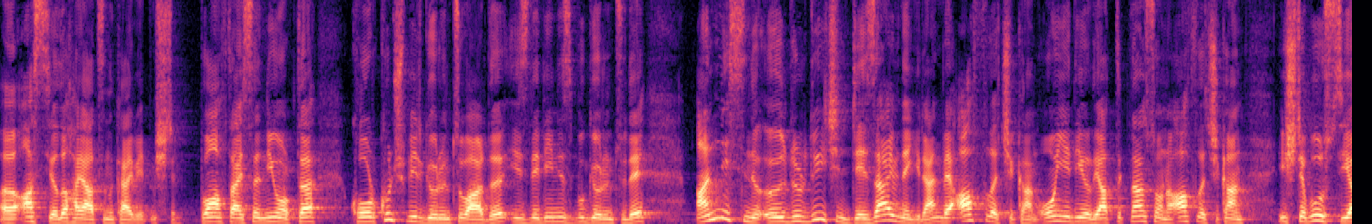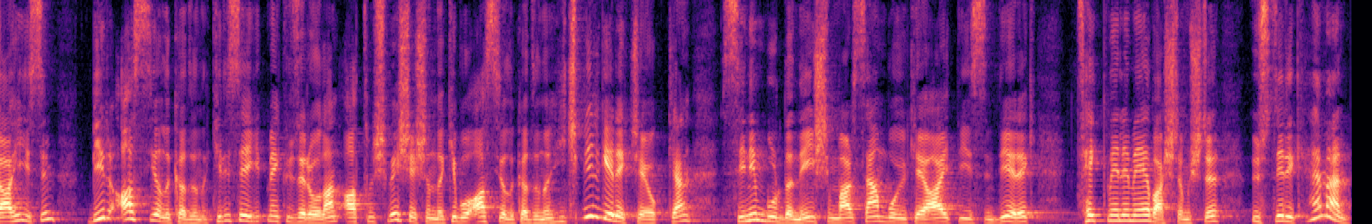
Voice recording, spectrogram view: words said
Asyalı hayatını kaybetmişti. Bu hafta ise New York'ta korkunç bir görüntü vardı. İzlediğiniz bu görüntüde annesini öldürdüğü için cezaevine giren ve afla çıkan 17 yıl yattıktan sonra afla çıkan işte bu siyahi isim bir Asyalı kadını kiliseye gitmek üzere olan 65 yaşındaki bu Asyalı kadını hiçbir gerekçe yokken senin burada ne işin var sen bu ülkeye ait değilsin diyerek tekmelemeye başlamıştı. Üstelik hemen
